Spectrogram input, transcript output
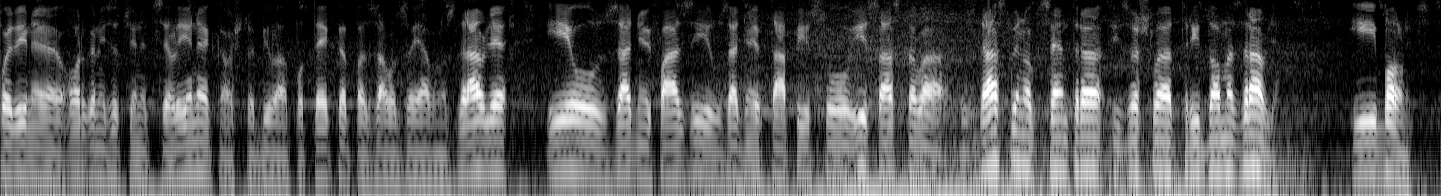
pojedine organizacijone celine, kao što je bila apoteka, pa Zavod za javno zdravlje i u zadnjoj fazi, u zadnjoj etapi su i sastava zdravstvenog centra izašla tri doma zdravlja i bolnice.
